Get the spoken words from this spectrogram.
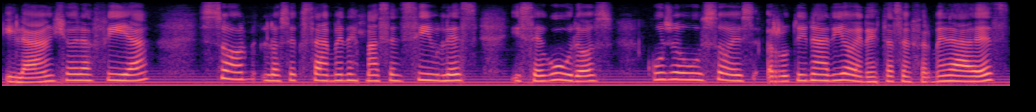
y la angiografía son los exámenes más sensibles y seguros cuyo uso es rutinario en estas enfermedades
